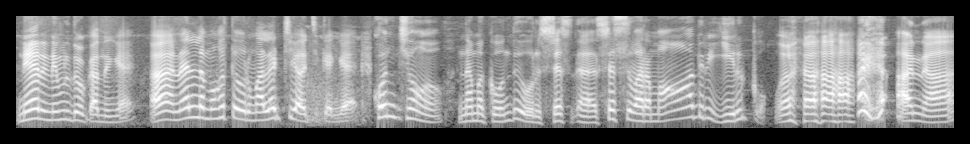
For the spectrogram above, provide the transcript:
நேரம் நிமிர்ந்து உட்காந்துங்க. நல்ல முகத்தை ஒரு மலர்ச்சியாக வச்சுக்கோங்க. கொஞ்சம் நமக்கு வந்து ஒரு ஸ்ட்ரெஸ் ஸ்ட்ரெஸ் வர மாதிரி இருக்கும். ஆனால்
